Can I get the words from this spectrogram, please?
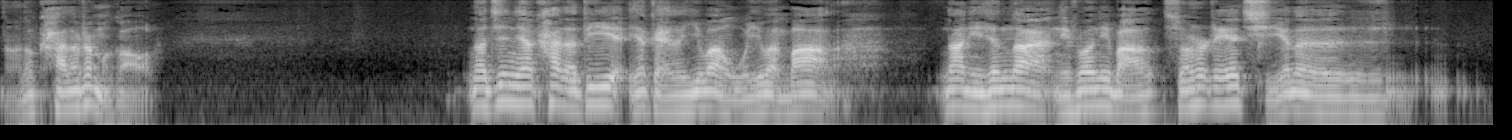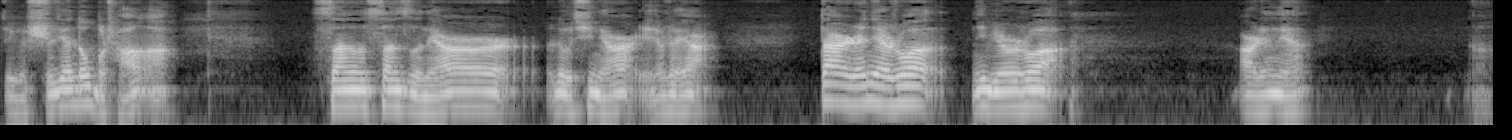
啊都开到这么高了。那今年开的低也给个一万五、一万八了，那你现在你说你把虽然说这些企业的这个时间都不长啊，三三四年、六七年也就这样。但是人家说，你比如说二零年啊，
